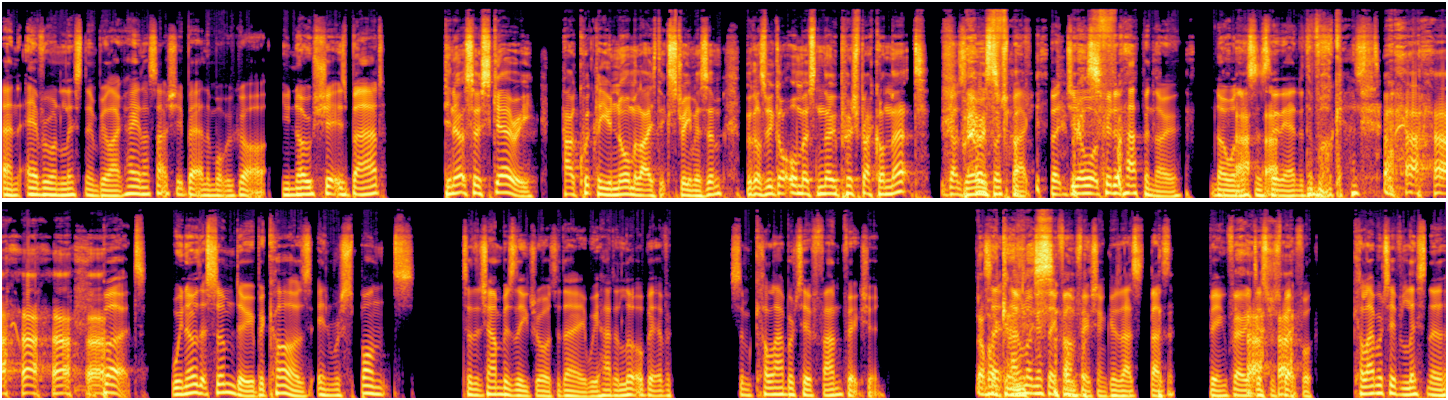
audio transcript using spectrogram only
and everyone listening would be like, hey, that's actually better than what we've got. You know, shit is bad. Do you know what's so scary? How quickly you normalized extremism because we got almost no pushback on that. We got zero pushback. But do you know what could have happened though? No one listens to the end of the podcast. But we know that some do because in response to the Champions League draw today, we had a little bit of a, some collaborative fan fiction. Oh So- I'm not going to say fan fiction because that's that's being very disrespectful. Collaborative listener.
